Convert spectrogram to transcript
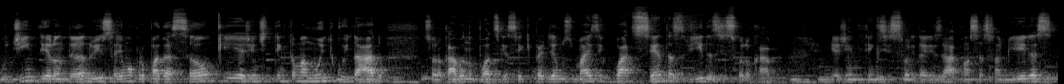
o dia inteiro andando. Isso aí é uma propagação que a gente tem que tomar muito cuidado. Sorocaba não pode esquecer que perdemos mais de 400 vidas em Sorocaba. E a gente tem que se solidarizar com essas famílias,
